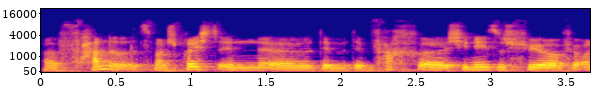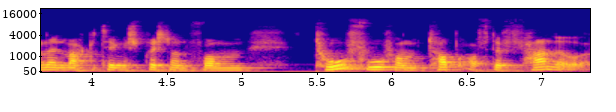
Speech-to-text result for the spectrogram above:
äh, Funnels. Man spricht in äh, dem, dem, Fach äh, Chinesisch für, für Online-Marketing, spricht man vom Tofu, vom Top of the Funnel.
